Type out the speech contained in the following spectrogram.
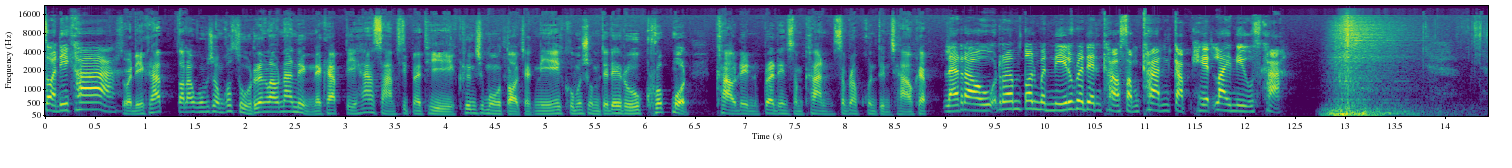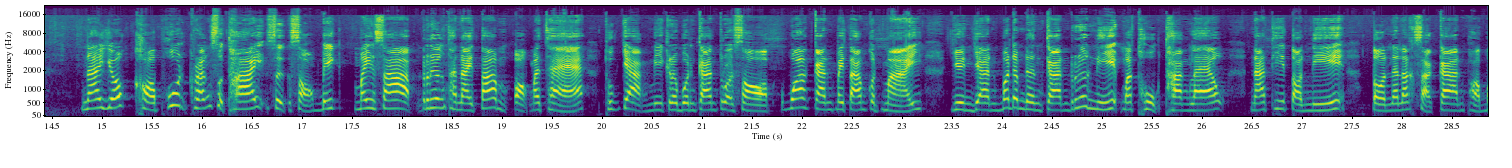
สวัสดีค่ะ สวัสดีครับต้อนรับคุณผู้ชมเข้าสู่เรื่องเล่าหน้าหนึ่งนะครับตีห้าสามสิบนาที ครึ่งชั่วโมงต่อจากนี้ คุณผู้ชมจะได้รู้ครบหมด ข่าวเด่นประเด็นสำคัญสำหรับคนตื่นเช้าครับ และเราเริ่มต้นวันนี้ด้วยประเด็นข่าวสำคัญกับ Headline News ค่ะ นายกขอพูดครั้งสุดท้ายศึกสองบิ๊กไม่ทราบเรื่องทนายตั้มออกมาแฉ ทุกอย่างมีกระบวนการตรวจสอบว่ากันไปตามกฎหมาย ยืนยันว่าดำเนินการเรื่องนี้มาถูกทางแล้วหน้าที่ตอนนี้ตนและรักษาการผบ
